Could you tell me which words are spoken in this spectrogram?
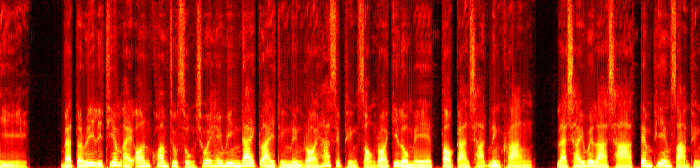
ที แบตเตอรี่ลิเธียมไอออนความจุสูงช่วยให้วิ่งได้ไกลถึง 150ถึง200 กิโลเมตรต่อการชาร์จ 1 ครั้ง และใช้เวลาชาร์จเต็มเพียง3ถึง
